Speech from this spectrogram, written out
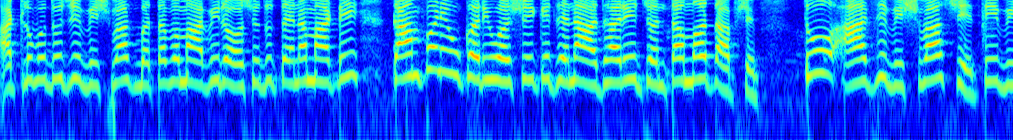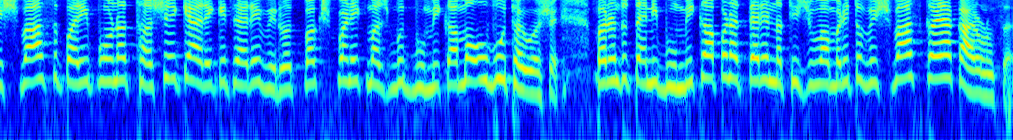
આટલો બધો જે વિશ્વાસ બતાવવામાં આવી રહ્યો છે તો તેના માટે કામ પણ એવું કર્યું હશે કે જેના આધારે જનતા મત આપશે. તો આ જે વિશ્વાસ છે, તે વિશ્વાસ પરિપૂર્ણ થશે ક્યારે? કે જ્યારે વિરોધ પક્ષ પણ એક મજબૂત ભૂમિકામાં ઊભું થયું હશે. પરંતુ તેની ભૂમિકા પણ અત્યારે નથી જોવા મળી. તો વિશ્વાસ કયા કારણોસર?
